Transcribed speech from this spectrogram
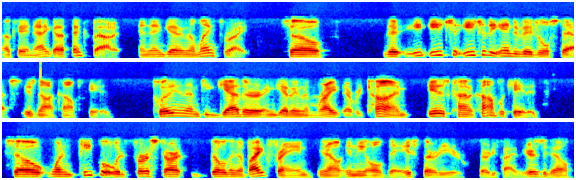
Okay, now you got to think about it, and then getting the length right. So the, each each of the individual steps is not complicated. Putting them together and getting them right every time is kind of complicated. So when people would first start building a bike frame, you know, in the old days, 30 or 35 years ago,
